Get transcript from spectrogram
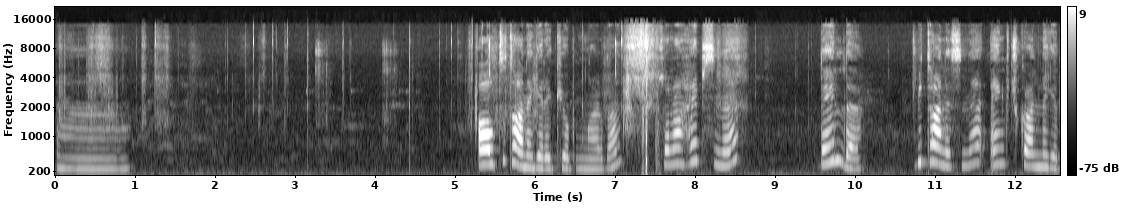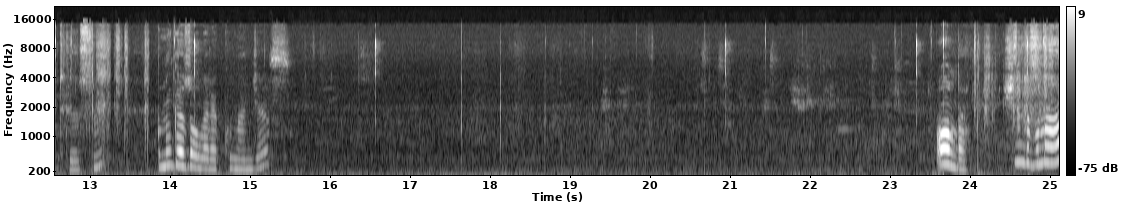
Hmm. 6 tane gerekiyor bunlardan. Sonra hepsini değil de bir tanesini en küçük haline getiriyorsun. Bunu göz olarak kullanacağız. Oldu. Şimdi bunu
